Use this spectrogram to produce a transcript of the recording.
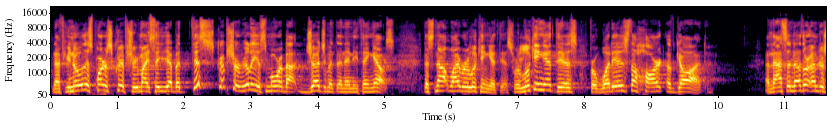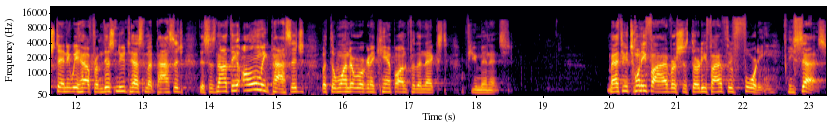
Now, if you know this part of Scripture, you might say, yeah, but this Scripture really is more about judgment than anything else. That's not why we're looking at this. We're looking at this for what is the heart of God. And that's another understanding we have from this New Testament passage. This is not the only passage, but the one that we're going to camp on for the next few minutes. Matthew 25, verses 35 through 40, he says,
